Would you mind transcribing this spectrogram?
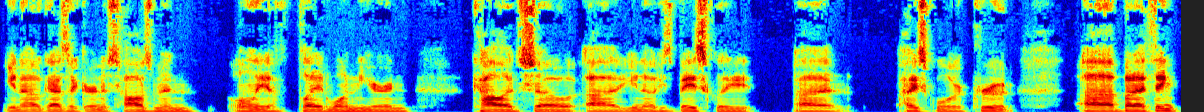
You know, guys like Ernest Hausmann only have played one year in college, so uh, you know he's basically a high school recruit. Uh, but I think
